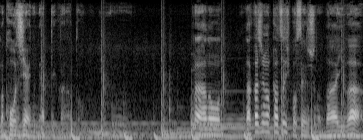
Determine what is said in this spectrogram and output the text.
まあ、好試合になっていくかなと。うん、まあ、あの中島克彦選手の場合は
